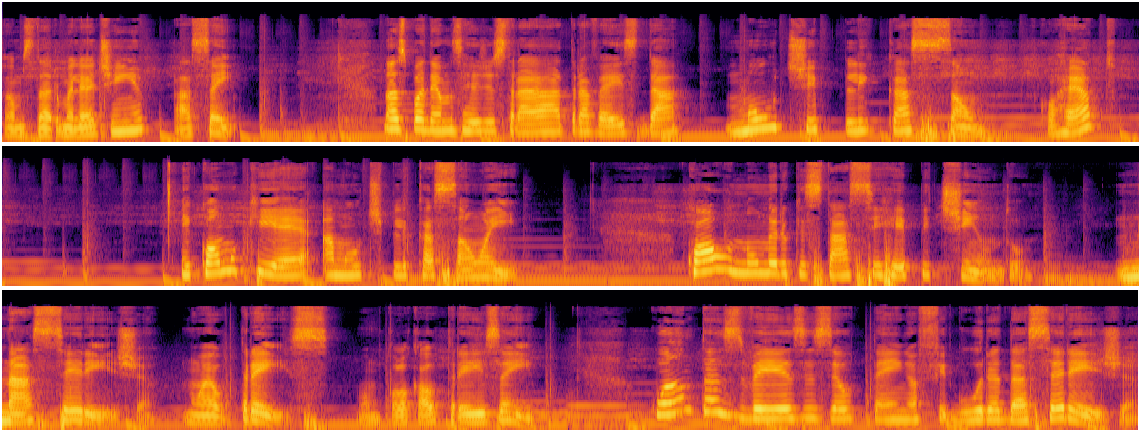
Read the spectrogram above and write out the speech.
Vamos dar uma olhadinha? Passa aí. Nós podemos registrar através da multiplicação, correto? E como que é a multiplicação aí? Qual o número que está se repetindo na cereja? Não é o 3? Vamos colocar o 3 aí. Quantas vezes eu tenho a figura da cereja?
